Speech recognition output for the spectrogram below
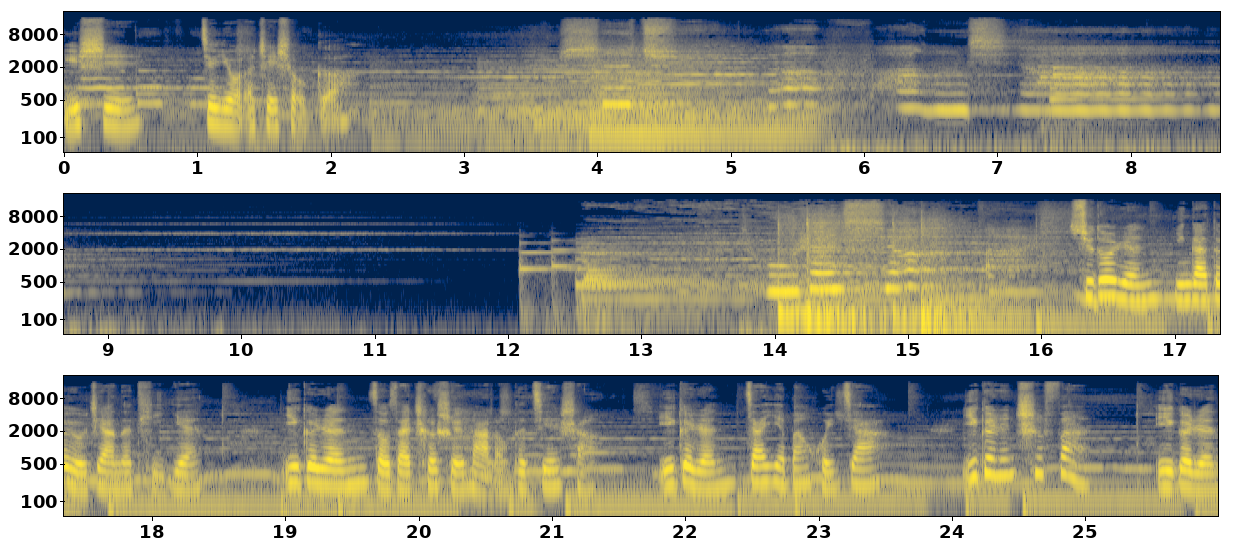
于是就有了这首歌。许多人应该都有这样的体验：一个人走在车水马龙的街上，一个人加夜班回家，一个人吃饭，一个人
